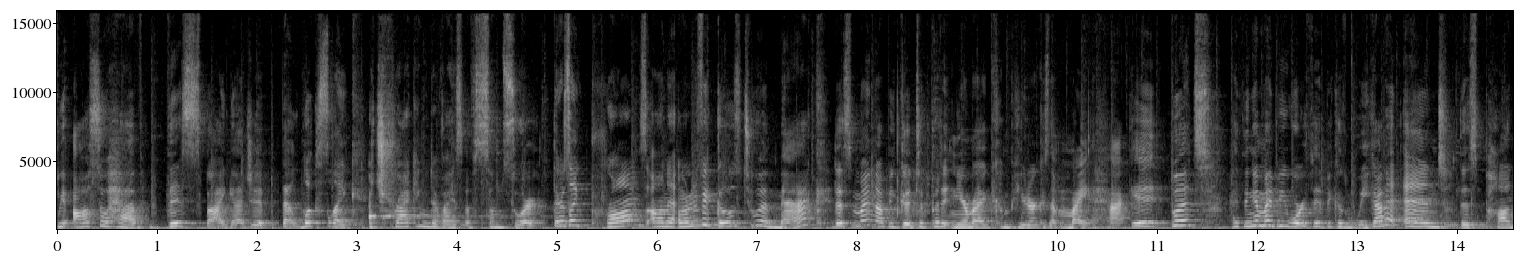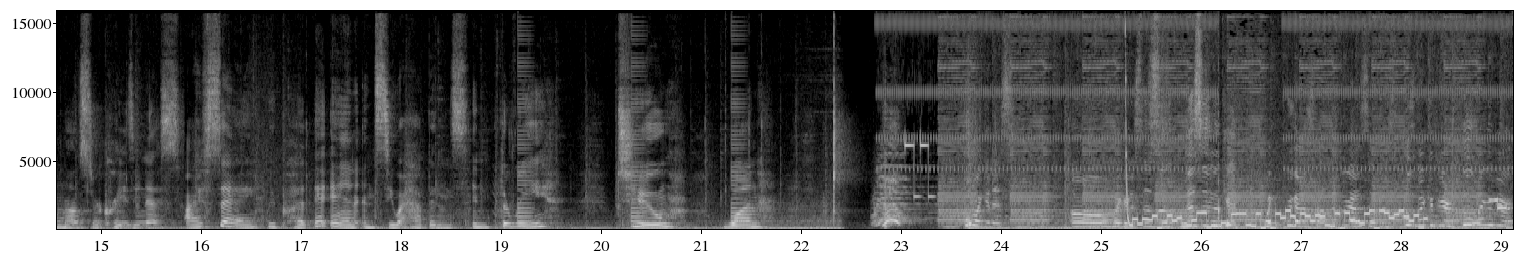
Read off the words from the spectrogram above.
We also have this spy gadget that looks like a tracking device of some sort. There's like prongs on it. I wonder if it goes to a Mac. This might not be good to put it near my computer because it might hack it, but I think it might be worth it because we gotta end this pond monster craziness. I say we put it in and see what happens in three, two, one. Oh my goodness. Oh this, is, this isn't good. Wait, we gotta stop this, we gotta stop this. Pull my computer, pull my computer.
